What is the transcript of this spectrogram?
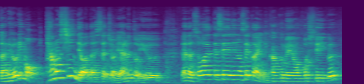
誰よりも楽しんで私たちはやるというだからそうやって政治の世界に革命を起こしていく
